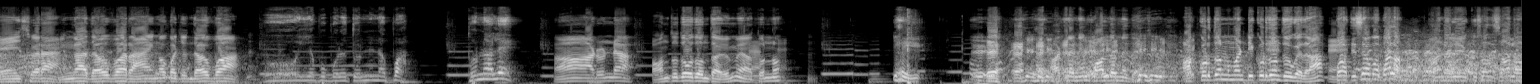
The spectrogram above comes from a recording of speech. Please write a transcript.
ఏ ఈశ్వర ఇంకా దవ్వరా ఇంకా కొంచెం దవ్వా ఓ ఎప్పు బుల తున్నినప్ప తున్నాలే ఆడుండా అంత దోదంతా ఏమే తొన్ను అట్లా నేను బాల్ దొన్నది అక్కడ దొన్నమంటే ఇక్కడ కదరా పో తీసాపా బాల కూర్చొని చాలు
